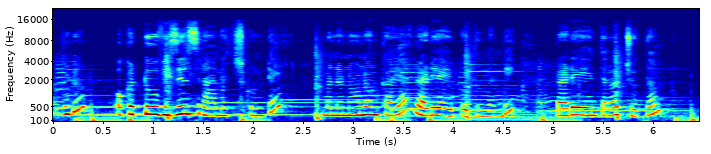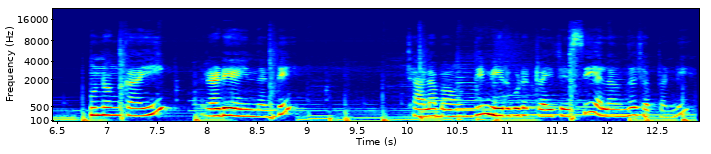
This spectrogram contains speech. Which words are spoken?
ఇప్పుడు ఒక టూ విజిల్స్ రానిచ్చుకుంటే మన నూనెంకాయ రెడీ అయిపోతుందండి. రెడీ అయిన తర్వాత చూద్దాం. నూనెంకాయ రెడీ అయిందండి. చాలా బాగుంది. మీరు కూడా ట్రై చేసి ఎలా ఉందో చెప్పండి.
